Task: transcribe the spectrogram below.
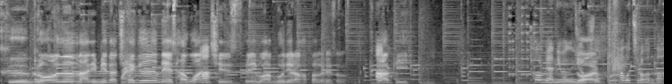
그거는 아닙니다. 최근에 사고 아. 안친 스트리머 한 분이랑 합방을 해서 아. 아비. 처음이 아니면 의미 없어. 할. 사고 치러 간다.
